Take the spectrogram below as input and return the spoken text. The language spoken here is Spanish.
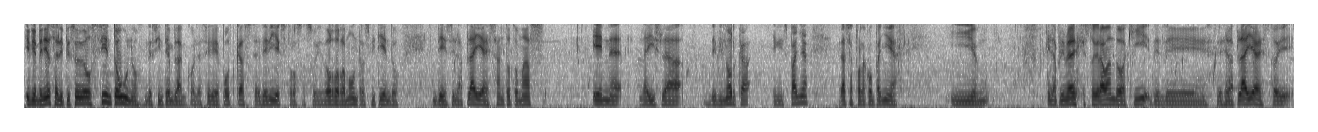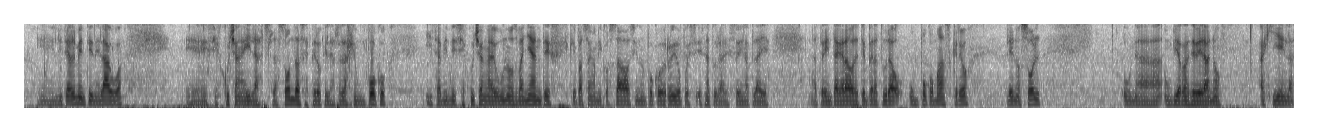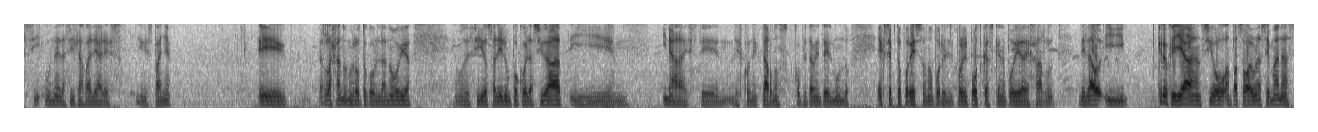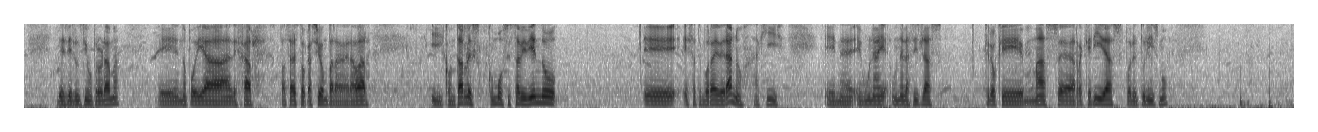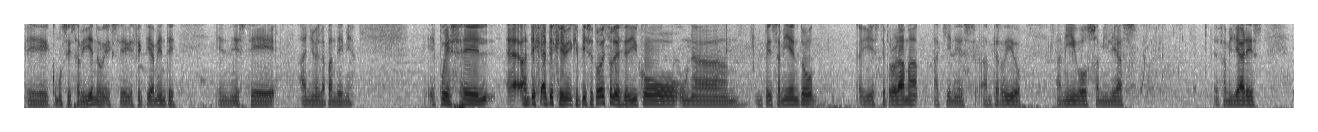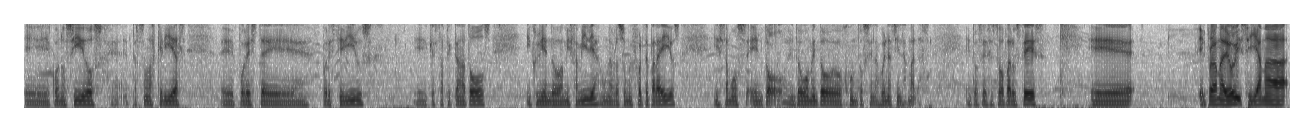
y bienvenidos al episodio 101 de Cinta en Blanco, la serie de podcast de Vía Exprosa. Soy Eduardo Ramón transmitiendo desde la playa de Santo Tomás en eh, la isla de Menorca, en España. Gracias por la compañía. Y em, es la primera vez que estoy grabando aquí desde, desde la playa, estoy eh, literalmente en el agua. Eh, si escuchan ahí las, las ondas, espero que las relajen un poco y también si escuchan algunos bañantes que pasan a mi costado haciendo un poco de ruido, pues es natural, estoy en la playa. A 30 grados de temperatura, un poco más creo, pleno sol, un viernes de verano aquí en una de las Islas Baleares en España, eh, relajándome un rato con la novia, hemos decidido salir un poco de la ciudad y... y nada, este, desconectarnos completamente del mundo, excepto por eso, ¿no? por, el, por el podcast que no podía dejar de lado creo que ya han, sido, han pasado algunas semanas desde el último programa. Eh, no podía dejar pasar esta ocasión para grabar y contarles cómo se está viviendo eh, esa temporada de verano aquí en, eh, una, de las islas creo que más requeridas por el turismo. cómo se está viviendo efectivamente en este año de la pandemia. Pues el, eh, antes, antes que, empiece todo esto, les dedico un pensamiento y este programa a quienes han perdido amigos, familias, eh, familiares, eh, conocidos, personas queridas por, este, por este virus que está afectando a todos, incluyendo a mi familia. Un abrazo muy fuerte para ellos y estamos en todo, en todo momento juntos, en las buenas y en las malas. Entonces, es todo para ustedes. El programa de hoy se llama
